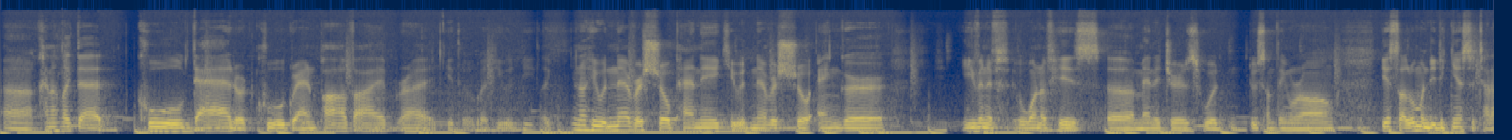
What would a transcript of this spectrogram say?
uh, kind of like that cool dad or cool grandpa vibe, right? Gitu. But he would be like, you know, he would never show panic. He would never show anger. Even if one of his uh, managers would do something wrong, dia selalu mendidiknya secara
